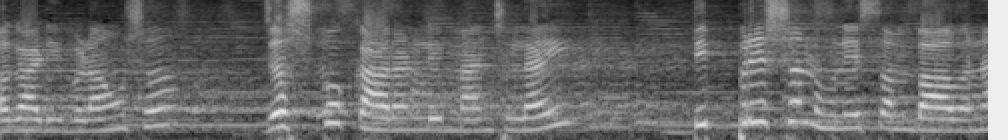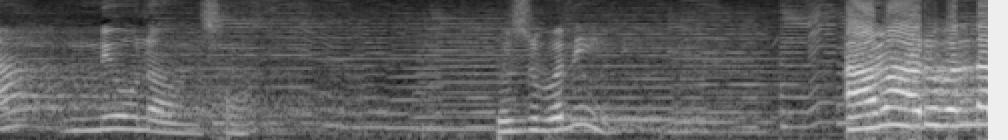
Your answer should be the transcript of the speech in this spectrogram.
अगाडि बढाउँछ जसको कारणले मान्छेलाई डिप्रेसन हुने सम्भावना न्यून हुन्छ। बुझ्नुभयो नि? आमाहरूभन्दा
